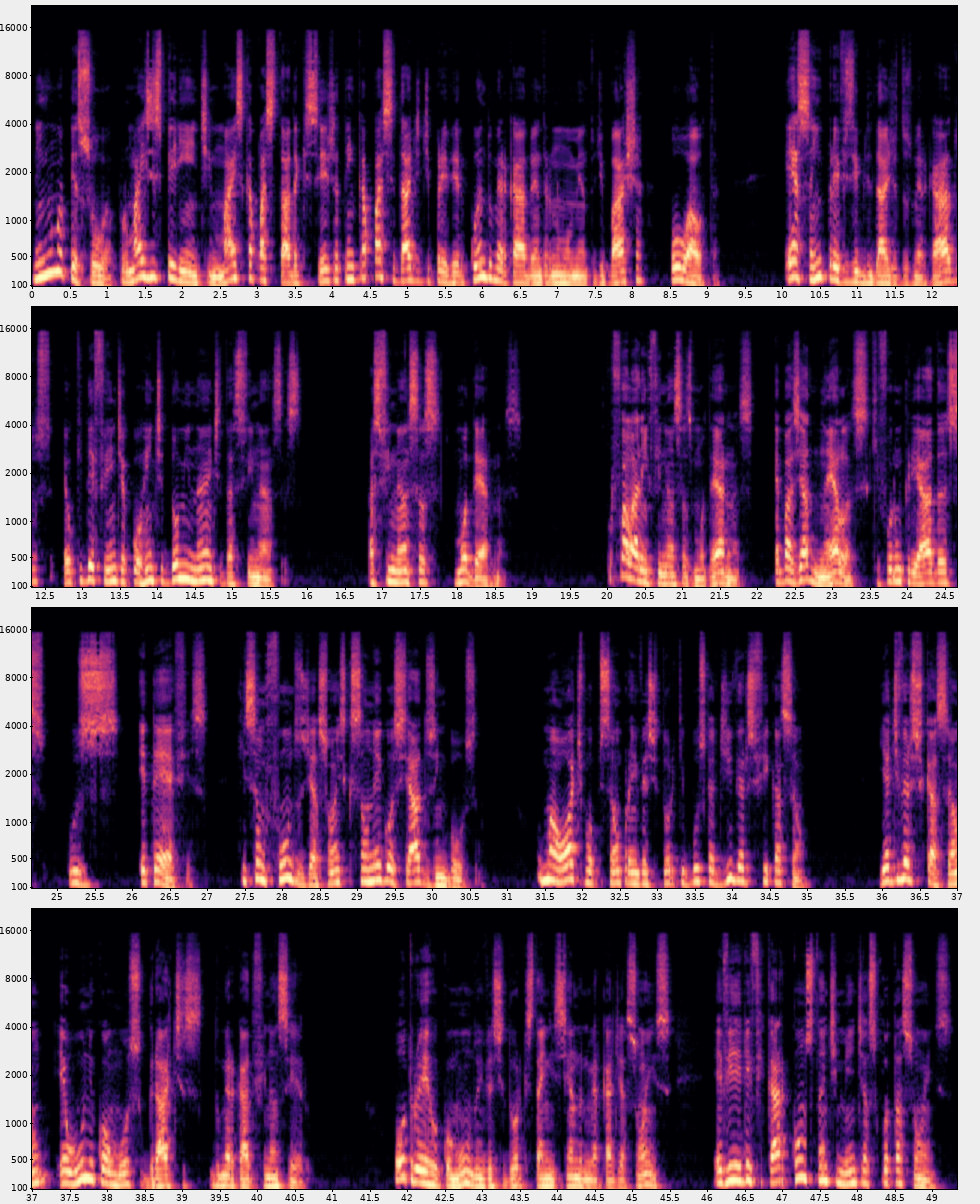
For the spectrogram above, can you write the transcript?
Nenhuma pessoa, por mais experiente e mais capacitada que seja, tem capacidade de prever quando o mercado entra num momento de baixa ou alta. Essa imprevisibilidade dos mercados é o que defende a corrente dominante das finanças, as finanças modernas. Por falar em finanças modernas, é baseado nelas que foram criadas os ETFs, que são fundos de ações que são negociados em bolsa. uma ótima opção para o investidor que busca diversificação. E a diversificação é o único almoço grátis do mercado financeiro. Outro erro comum do investidor que está iniciando no mercado de ações é verificar constantemente as cotações.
